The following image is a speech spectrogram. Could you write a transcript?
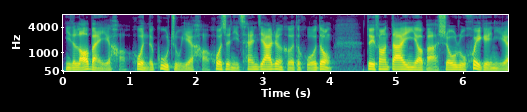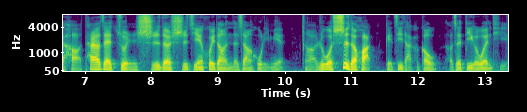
你的老板也好，或你的雇主也好，或者你参加任何的活动，对方答应要把收入汇给你也好，他要在准时的时间汇到你的账户里面啊，如果是的话。给自己打个勾啊！这是第一个问题。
